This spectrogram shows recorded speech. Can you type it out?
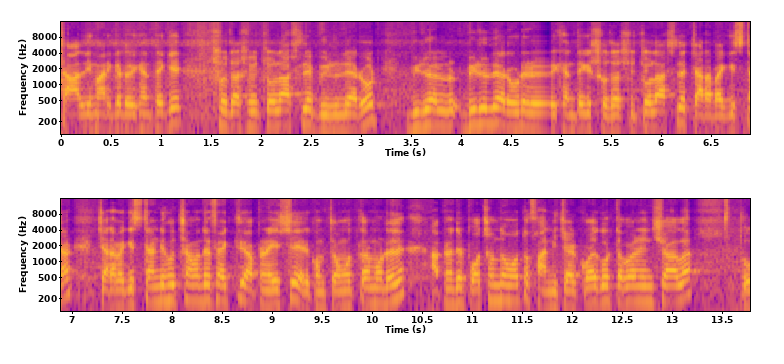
শালি মার্কেট ওইখান থেকে সোজাসুজি চলে আসলে বিরুলিয়া রোড। বিরুলিয়া বিরুলিয়া রোডের ওইখান থেকে সোজাসুজি চলে আসলে চারাবাগ স্ট্যান্ড চারাবাগ স্ট্যান্ডে হচ্ছে আমাদের ফ্যাক্টরি আপনারা এসে এরকম চমৎকার মডেলে আপনাদের পছন্দ মতো ফার্নিচার ক্রয় করতে পারেন ইনশাআল্লাহ। তো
